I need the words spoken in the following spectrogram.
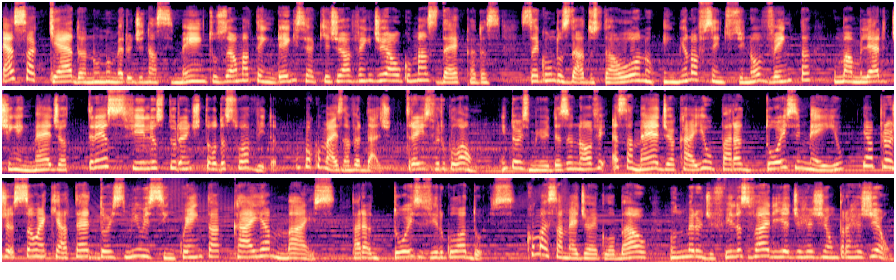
Essa queda no número de nascimentos é uma tendência que já vem de algumas décadas. Segundo os dados da ONU, em 1990, uma mulher tinha em média três filhos durante toda a sua vida. Um pouco mais, na verdade, 3,1. Em 2019, essa média caiu para 2,5 e a projeção é que até 2050 caia mais para 2,2. Como essa média é global, o número de filhos varia de região para região,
